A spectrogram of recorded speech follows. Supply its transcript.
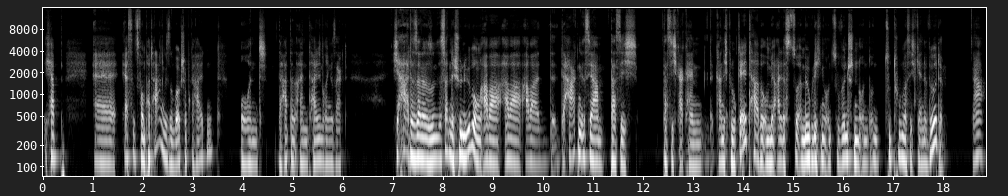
Ich habe äh, erst jetzt vor ein paar Tagen diesen Workshop gehalten und da hat dann ein Teilnehmerin gesagt, ja, das ist, eine, das ist eine schöne Übung, aber, aber, aber der Haken ist ja, dass ich, dass ich gar kein, gar nicht genug Geld habe, um mir alles zu ermöglichen und zu wünschen und, und zu tun, was ich gerne würde. Ja.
